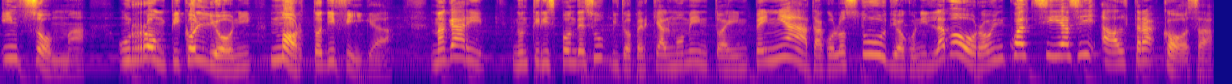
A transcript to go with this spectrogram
Insomma, un rompicoglioni morto di figa. Magari non ti risponde subito perché al momento è impegnata con lo studio, con il lavoro o in qualsiasi altra cosa.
